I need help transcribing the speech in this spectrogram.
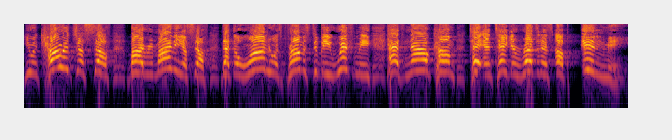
You encourage yourself by reminding yourself that the one who has promised to be with me has now come ta- and taken residence up in me.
